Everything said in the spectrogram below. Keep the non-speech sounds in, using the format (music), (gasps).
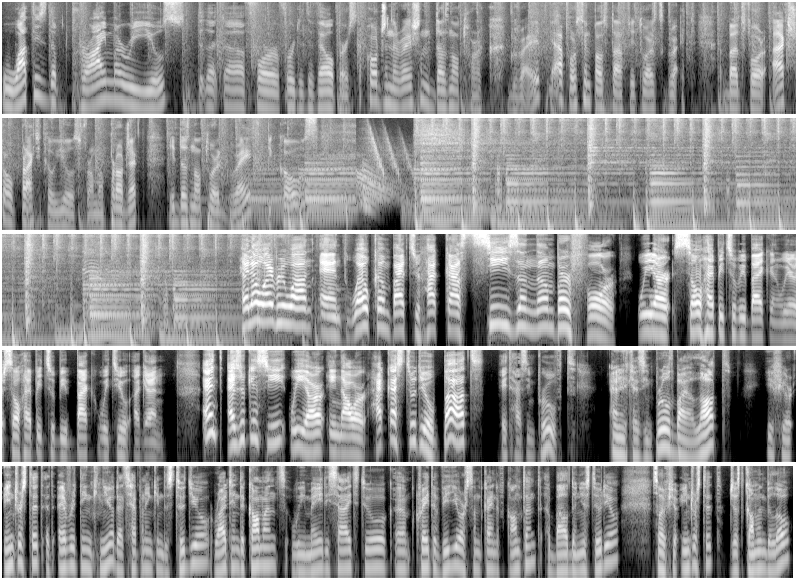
what is the primary use that, uh, for for the developers? Code generation does not work great. Yeah, for simple stuff it works great, but for actual practical use from a project, it does not work great because. Hello, everyone, and welcome back to Hackcast season number four. We are so happy to be back and we are so happy to be back with you again. And as you can see, we are in our Hackcast studio, but it has improved. And it has improved by a lot. If you're interested at everything new that's happening in the studio, write in the comments. We may decide to uh, create a video or some kind of content about the new studio. So if you're interested, just comment below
